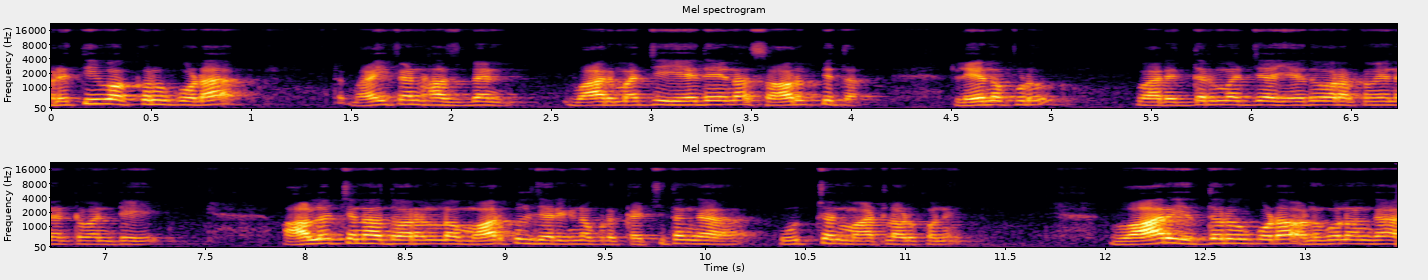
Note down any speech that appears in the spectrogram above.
ప్రతి ఒక్కరూ కూడా వైఫ్ అండ్ హస్బెండ్ వారి మధ్య ఏదైనా సారూప్యత లేనప్పుడు వారిద్దరి మధ్య ఏదో రకమైనటువంటి ఆలోచన ధోరణిలో మార్పులు జరిగినప్పుడు ఖచ్చితంగా కూర్చొని మాట్లాడుకొని వారు ఇద్దరూ కూడా అనుగుణంగా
